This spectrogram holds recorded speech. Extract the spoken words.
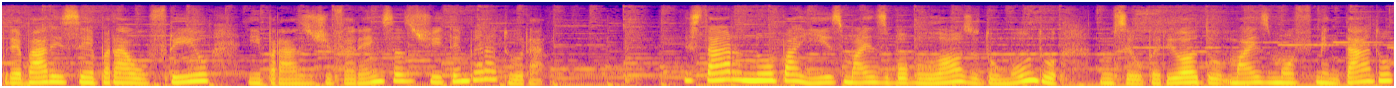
Prepare-se para o frio e para as diferenças de temperatura. Estar no país mais populoso do mundo, no seu período mais movimentado,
